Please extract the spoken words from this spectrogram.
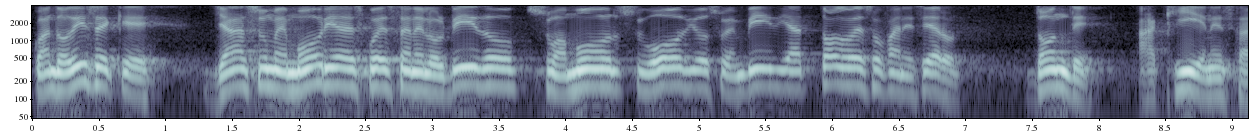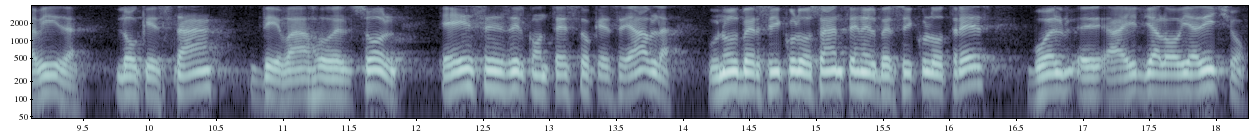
Cuando dice que ya su memoria es puesta en el olvido, su amor, su odio, su envidia, todo eso fenecieron. ¿Dónde? Aquí en esta vida, lo que está debajo del sol. Ese es el contexto que se habla. Unos versículos antes, en el versículo 3, vuelve, eh, ahí ya lo había dicho,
